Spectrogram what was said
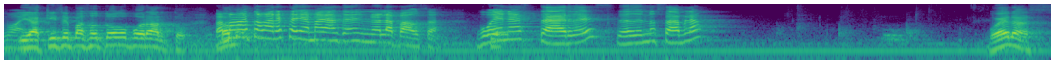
Bueno. Y aquí se pasó todo por harto. Vamos a tomar esta llamada antes de irnos a la pausa. Buenas tardes. ¿De dónde nos habla? Buenas.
